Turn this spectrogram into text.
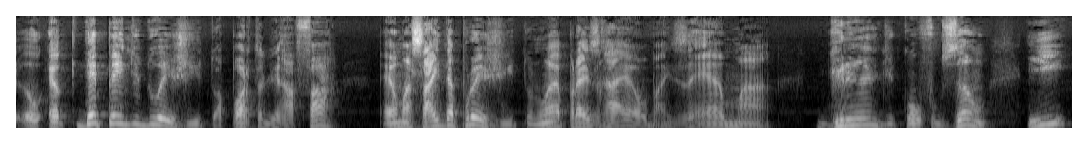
o, é, depende do Egito. A porta de Rafah é uma saída para o Egito, não é para Israel, mas é uma grande confusão e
